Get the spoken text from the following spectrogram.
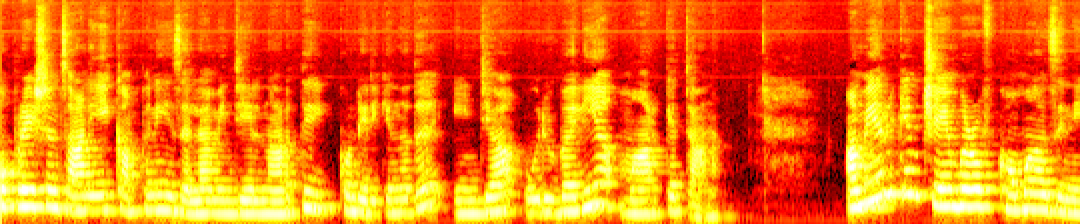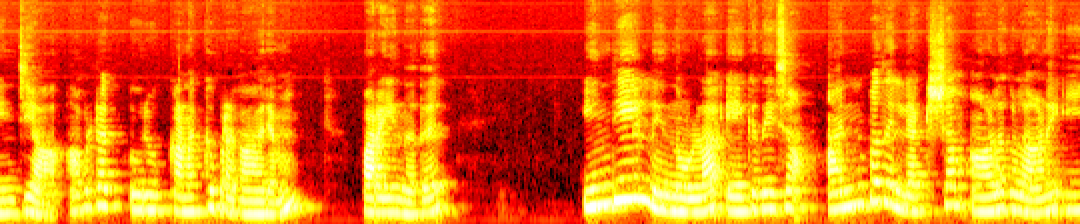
ഓപ്പറേഷൻസ് ആണ് ഈ കമ്പനീസ് എല്ലാം ഇന്ത്യയിൽ നടത്തിക്കൊണ്ടിരിക്കുന്നത്. ഇന്ത്യ ഒരു വലിയ മാർക്കറ്റാണ് American chamber of commerce in India അവരുടെ ഒരു കണക്ക് പ്രകാരം പറയുന്നത് ഇന്ത്യയിൽ നിന്നുള്ള ഏകദേശം അൻപത് ലക്ഷം ആളുകളാണ് ഈ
